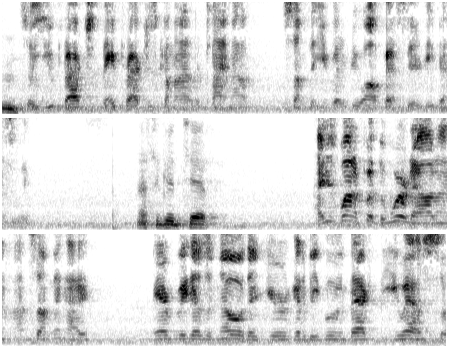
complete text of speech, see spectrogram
Hmm. So you practice, they practice coming out of the timeout, something you're going to do offensively or defensively. That's a good tip. I just want to put the word out on, on something. I everybody doesn't know that you're going to be moving back to the U.S., so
